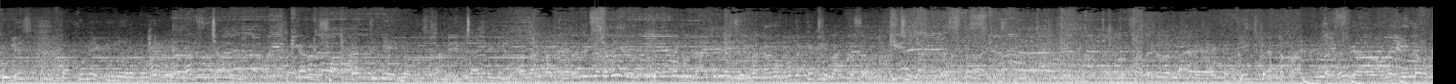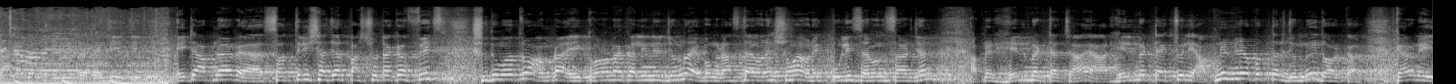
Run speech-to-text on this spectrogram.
পুলিশ কখনোই কোনো রকমের পেপার চাইবে না। কারণ সরকার থেকে এই ব্যবস্থা নেই। চাইবে কি তাহলে আমরা পারি ড্রাইভিং লাইসেন্স বা কাগজপত্র কিছু লাগতেছে না। কিছু জি এটা আপনার ছত্রিশ হাজার পাঁচশো টাকা ফিক্স শুধুমাত্র আমরা এই করোনাকালীনের জন্য এবং রাস্তায় অনেক সময় অনেক পুলিশ এবং সার্জন আপনার হেলমেটটা চায়। আর হেলমেটটা অ্যাকচুয়ালি আপনার নিরাপত্তার জন্যই দরকার। কারণ এই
